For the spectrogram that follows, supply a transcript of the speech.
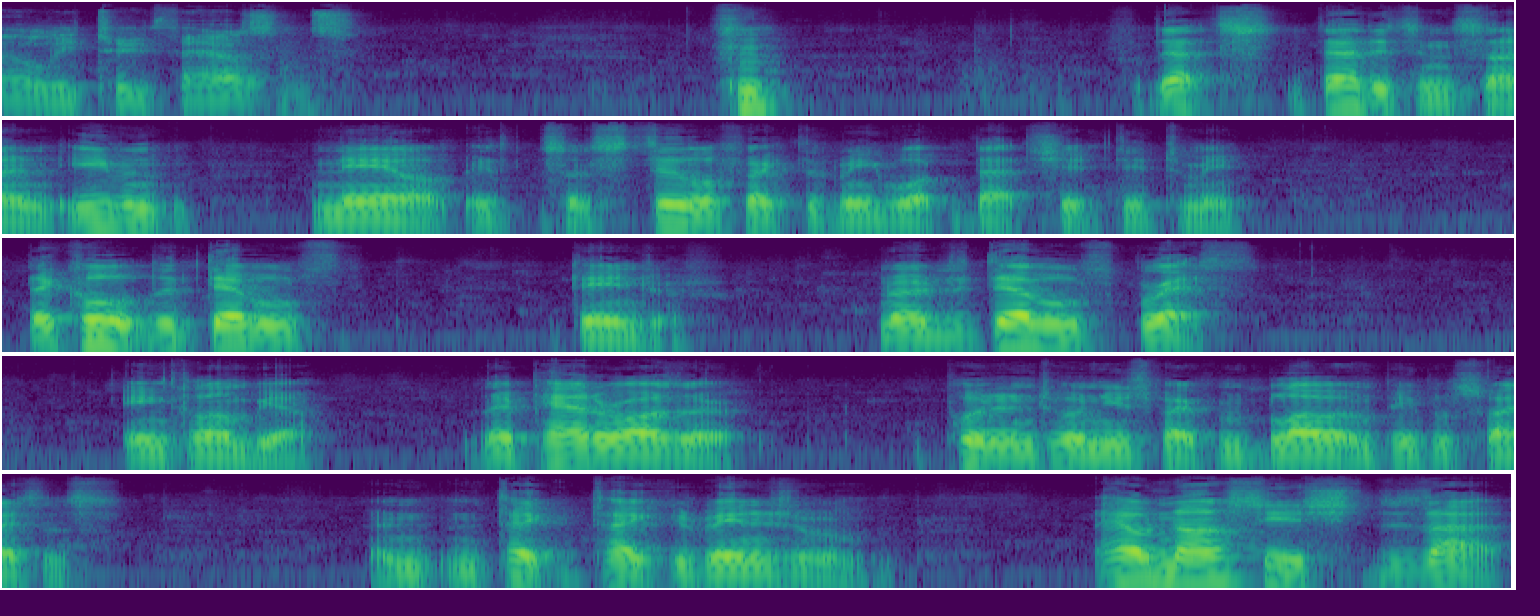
early two thousands. That's that is insane. Even now it's still affected me what that shit did to me. They call it the devil's dandruff. No, the devil's breath in Colombia. They powderize it, put it into a newspaper and blow it in people's faces and, and take take advantage of them. How nasty is, is that?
